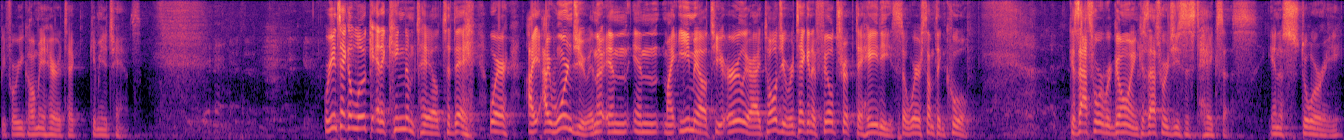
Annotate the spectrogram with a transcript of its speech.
before you call me a heretic, give me a chance. We're going to take a look at a kingdom tale today where I, I warned you in, the, in, in my email to you earlier. I told you we're taking a field trip to Hades, so wear something cool. Because that's where we're going, because that's where Jesus takes us in a story,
